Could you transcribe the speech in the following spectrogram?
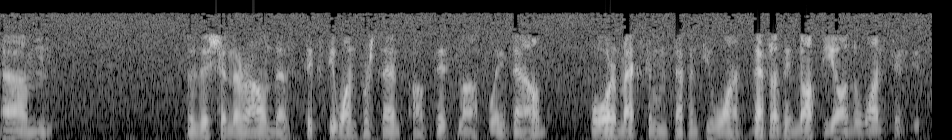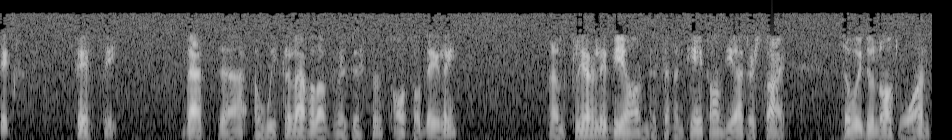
um, position around the 61% of this last wave down or maximum 71. Definitely not beyond 156.50. That's uh, a weekly level of resistance, also daily, and clearly beyond the 78 on the other side. So we do not want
